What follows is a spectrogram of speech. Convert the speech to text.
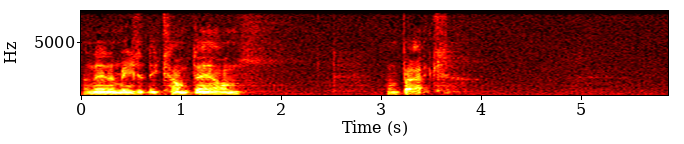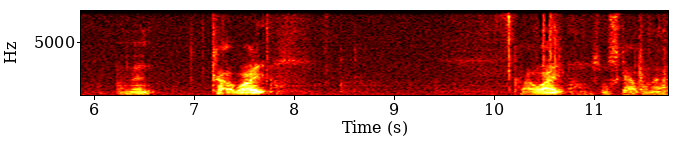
and then immediately come down and back and then cut away. Cut away. My scalpel now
